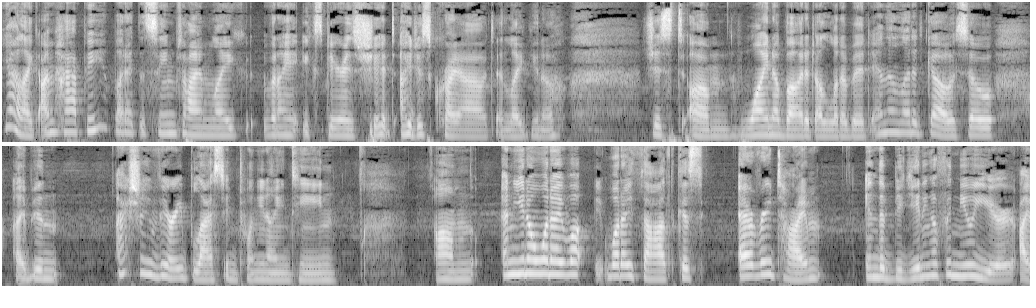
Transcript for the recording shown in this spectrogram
yeah, like I'm happy, but at the same time, like when I experience shit, I just cry out and like, you know, just um, whine about it a little bit and then let it go. So I've been actually very blessed in 2019. Um, and you know what I what I thought because every time in the beginning of a new year, I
